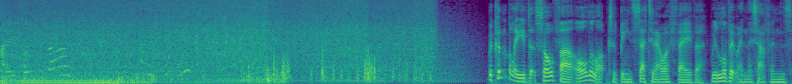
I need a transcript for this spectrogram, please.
I didn't touch the side. We couldn't believe that so far all the locks had been set in our favour. We love it when this happens.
